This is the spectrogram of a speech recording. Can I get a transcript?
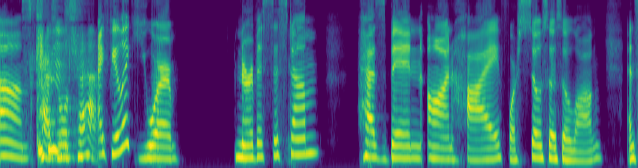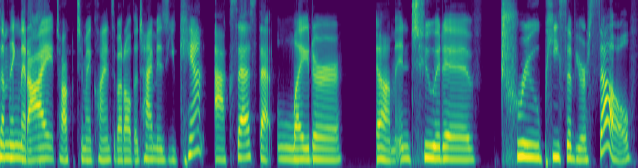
Um, it's casual chat. I feel like your nervous system has been on high for so, so, so long. And something that I talk to my clients about all the time is you can't access that lighter, um, intuitive, true piece of yourself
